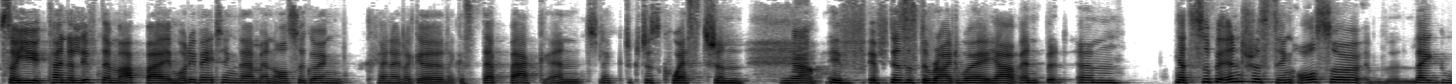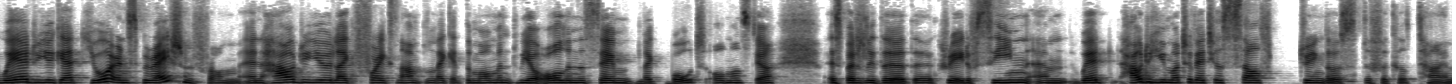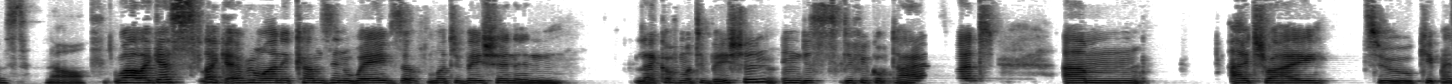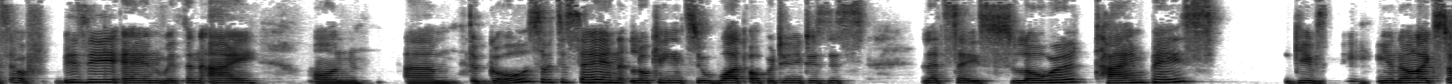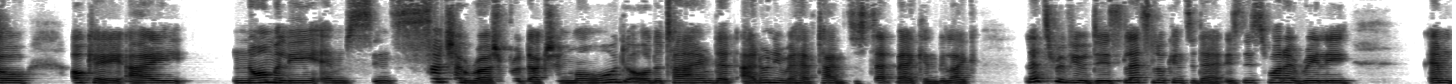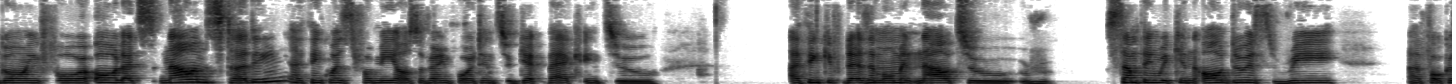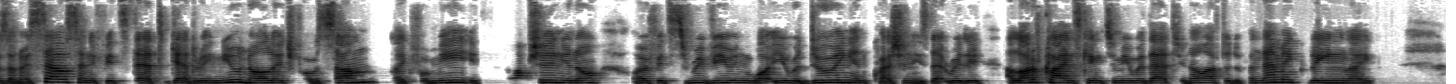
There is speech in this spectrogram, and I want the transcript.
So you kind of lift them up by motivating them and also going kind of like a like a step back and like to just question yeah. if if this is the right way. Yeah and but um that's super interesting. Also like where do you get your inspiration from? And how do you like for example like at the moment we are all in the same like boat almost yeah especially the the creative scene. Um where how do you motivate yourself during those difficult times now well i guess like everyone it comes in waves of motivation and lack of motivation in this difficult time but um I try to keep myself busy and with an eye on um, the goal, so to say, and looking into what opportunities this, let's say, slower time pace gives. You know, like, so, okay, I normally am in such a rush production mode all the time that I don't even have time to step back and be like, let's review this. Let's look into that. Is this what i really am going for? Oh let's now i'm studying i think was for me also very important to get back into i think if there's a moment now to something we can all do is re uh, focus on ourselves and if it's that gathering new knowledge for some like for me it's an option you know or if it's reviewing what you were doing and question is that really a lot of clients came to me with that you know after the pandemic being mm. like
